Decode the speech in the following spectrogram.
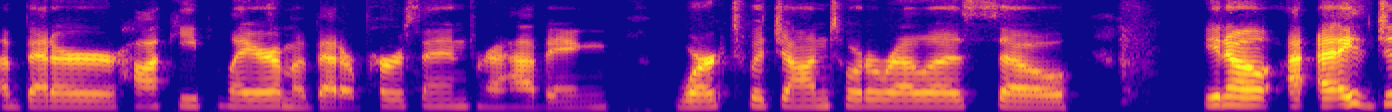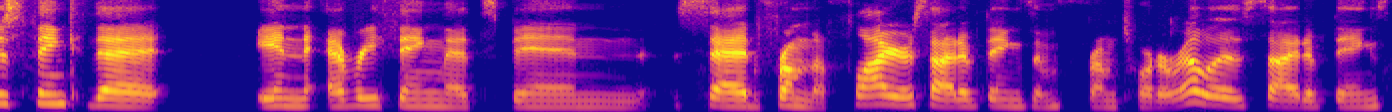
a better hockey player. I'm a better person for having worked with John Tortorella. So, you know, I, I just think that in everything that's been said from the flyer side of things and from Tortorella's side of things,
